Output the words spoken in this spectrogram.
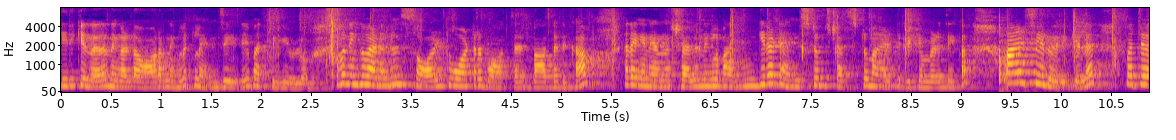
ഇരിക്കുന്നത്. നിങ്ങളുടെ ഓറ നിങ്ങൾ ക്ലെൻസ് ചെയ്തേ പറ്റുകയുള്ളൂ. അപ്പോൾ നിങ്ങൾക്ക് വേണമെങ്കിൽ സോൾട്ട് വാട്ടർ ബാത്ത് ബാത്ത് എടുക്കാം. അതെങ്ങനെയാണെന്ന് വെച്ചാൽ നിങ്ങൾ ഭയങ്കര ടെൻസ്ഡും സ്ട്രെസ്ഡും ആയിട്ടിരിക്കുമ്പോഴത്തേക്ക് ആഴ്ചയിൽ ഒരിക്കൽ മറ്റേ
